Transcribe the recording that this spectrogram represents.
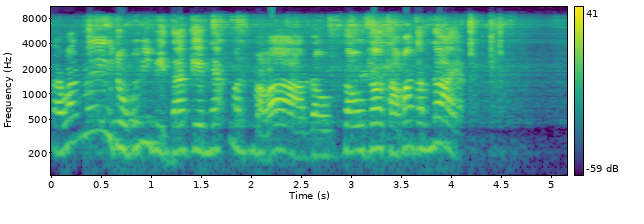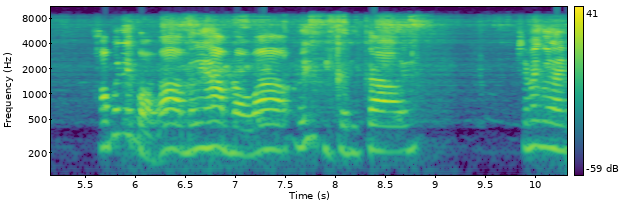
แต่ว่าไม่ถูกไม่มีผิดนะเกมเนี้ยมันแบบว่าเราเราเราสามารถทำได้อะ เขาไม่ได้บอกว่าไม่ได้ห้ามเราว่าเฮ้ยผิดกติกาใช่ไหมคุณนาย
